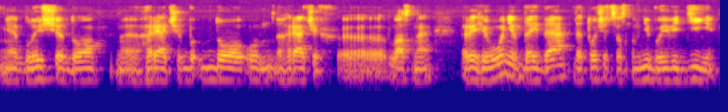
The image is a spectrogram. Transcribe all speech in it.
ближче до е, гарячих до гарячих е, власне регіонів, де йде, де точаться основні бойові дії.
